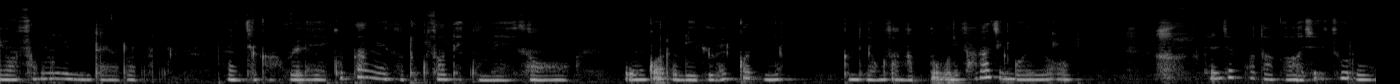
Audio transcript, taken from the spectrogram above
안녕하세요. 소금입니다, 여러분. 아니, 제가 원래 쿠팡에서 독서대 구매해서 온 거를 리뷰를 했거든요. 근데 영상 앞부분이 사라진 거예요. 편집하다가 실수로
